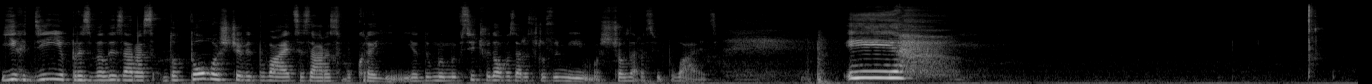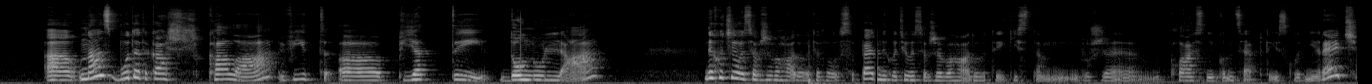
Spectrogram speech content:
їх дії призвели зараз до того, що відбувається зараз в Україні. Я думаю, ми всі чудово зараз розуміємо, що зараз відбувається. І у нас буде така шкала від 5 до 0. Не хотілося вже вигадувати велосипед, не хотілося вже вигадувати якісь там дуже класні концепти і складні речі.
